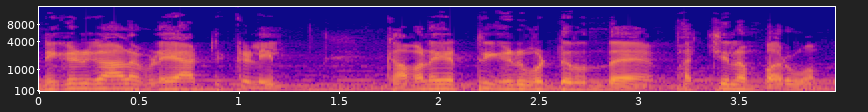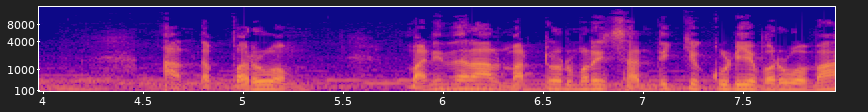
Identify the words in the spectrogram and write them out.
நிகழ்கால விளையாட்டுகளில் கவலையற்று ஈடுபட்டிருந்த பச்சிலம் பருவம் அந்த பருவம் மனிதனால் மற்றொரு முறை சந்திக்கக்கூடிய பருவமா?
